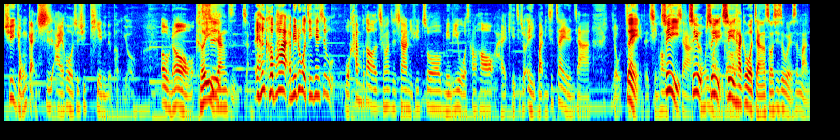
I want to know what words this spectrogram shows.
去勇敢示爱，或者是去贴你的朋友。Oh no！可以这样子讲，哎，很可怕。I mean，如果今天是我看不到的情况之下，你去做，maybe 我常好还可以接受。哎你是在人家有在的情况之下，所以所以所以所以他跟我讲的时候，其实我也是蛮。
